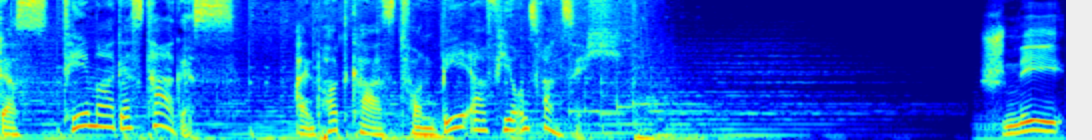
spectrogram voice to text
Das Thema des Tages. Ein Podcast von BR24. Schnee,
